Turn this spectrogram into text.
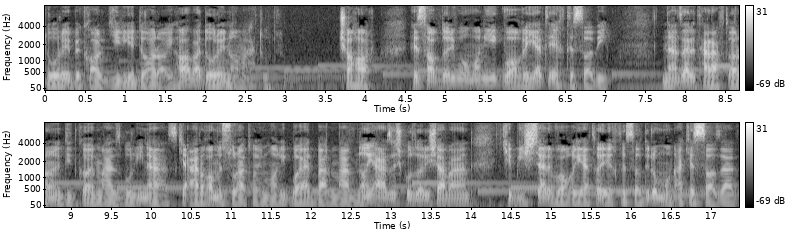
دوره بکارگیری دارایی ها و دوره نامحدود. چهار حسابداری به عنوان یک واقعیت اقتصادی نظر طرفداران دیدگاه مزبور این است که ارقام صورتهای مالی باید بر مبنای ارزش گذاری شوند که بیشتر واقعیت های اقتصادی را منعکس سازد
